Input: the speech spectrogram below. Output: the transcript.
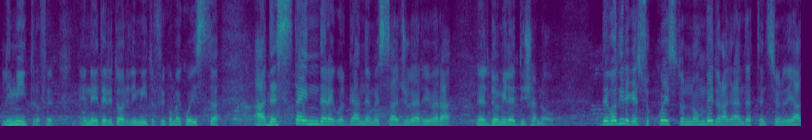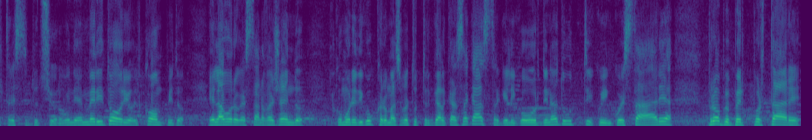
limitrofe e nei territori limitrofi come questo ad estendere quel grande messaggio che arriverà nel 2019. Devo dire che su questo non vedo una grande attenzione di altre istituzioni, quindi è meritorio il compito e il lavoro che stanno facendo il Comune di Cuccaro ma soprattutto il Gal Casa Castra che li coordina tutti qui in questa area proprio per portare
